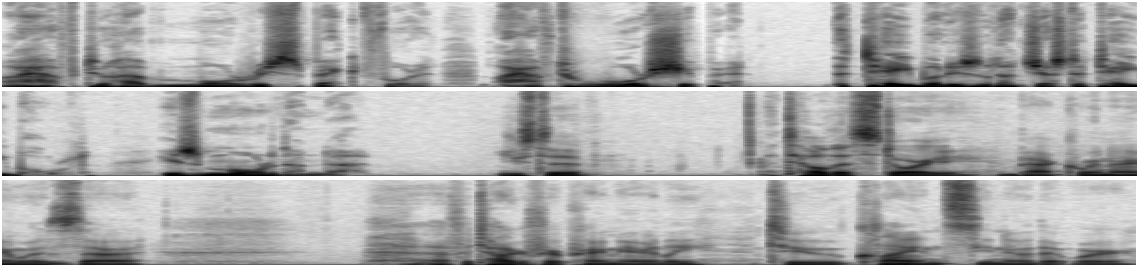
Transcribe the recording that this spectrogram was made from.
I have to have more respect for it. I have to worship it. The table is not just a table, it's more than that. I used to tell this story back when I was uh, a photographer primarily to clients, you know, that were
